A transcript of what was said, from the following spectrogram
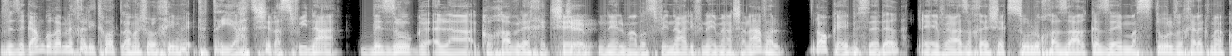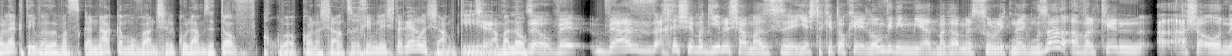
וזה גם גורם לך לתהות למה שולחים את הטייס של הספינה בזוג לכוכב לכת כן. שנעלמה בו ספינה לפני 100 שנה, אבל אוקיי, בסדר. ואז אחרי שסולו חזר כזה מסטול וחלק מהקולקטיב, אז המסקנה כמובן של כולם זה טוב, כל השאר צריכים להשתגר לשם, כי כן, למה לא? זהו, ו- ואז אחרי שהם מגיעים לשם, אז יש את הקטע, אוקיי, לא מבינים מיד מה גרם לסולו להתנהג מוזר, אבל כן, השעון uh,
